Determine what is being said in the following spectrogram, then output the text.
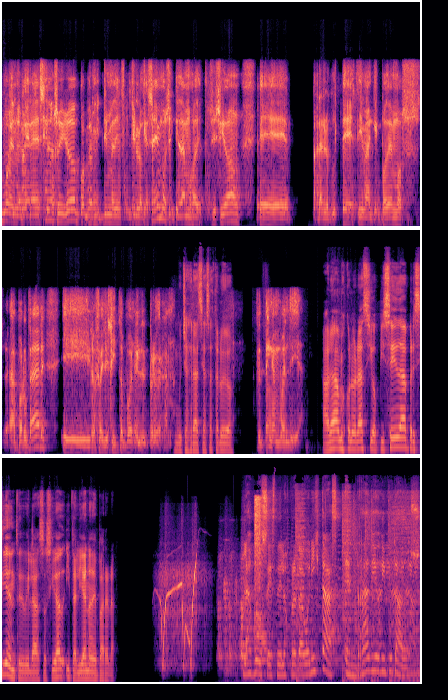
Bueno, el agradecido soy yo por permitirme difundir lo que hacemos y quedamos a disposición eh, para lo que ustedes estiman que podemos aportar y los felicito por el programa. Muchas gracias, hasta luego. Que tengan buen día. Hablábamos con Horacio Piseda, presidente de la Sociedad Italiana de Paraná. Las voces de los protagonistas en Radio Diputados.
